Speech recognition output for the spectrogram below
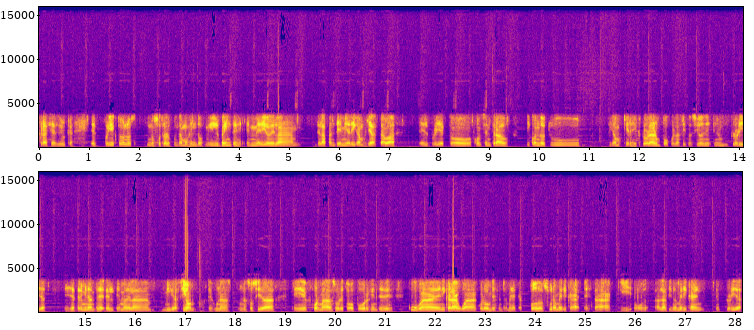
Gracias, Luca. El proyecto nos, nosotros lo fundamos en 2020 en medio de la, de la pandemia, digamos, ya estaba el proyecto concentrado y cuando tú digamos, quieres explorar un poco la situación en Florida, es determinante el tema de la migración, porque es una, una sociedad eh, formada sobre todo por gente de Cuba, Nicaragua, Colombia, Centroamérica, todo Sudamérica está aquí, o Latinoamérica en, Florida.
